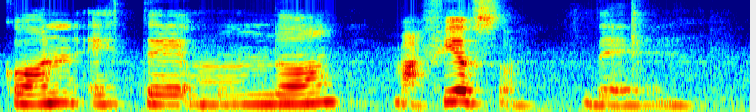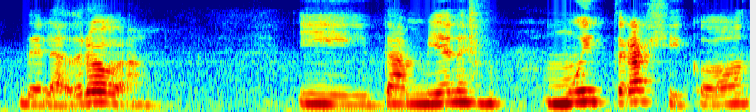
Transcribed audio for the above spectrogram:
con este mundo mafioso de, de la droga. Y también es muy trágico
